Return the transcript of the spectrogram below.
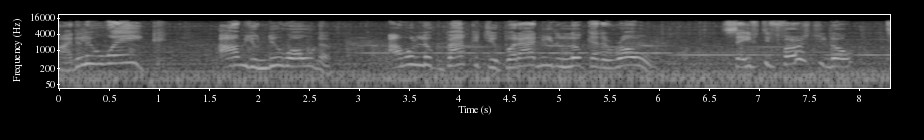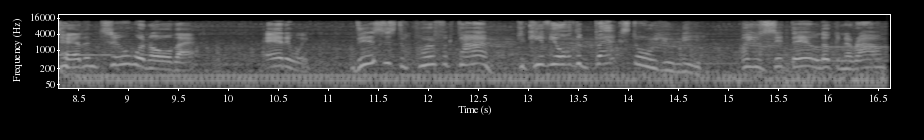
Finally awake. I'm your new owner. I will look back at you, but I need to look at the road. Safety first, you know. 10 and 2 and all that. Anyway, this is the perfect time to give you all the backstory you need while you sit there looking around.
